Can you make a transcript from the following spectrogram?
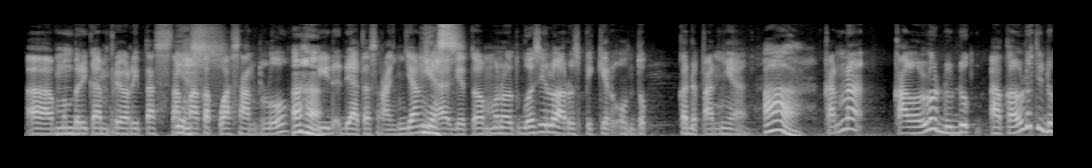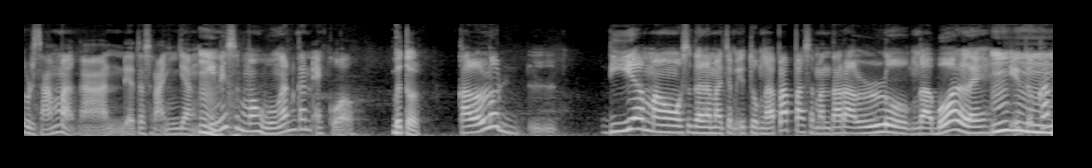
uh, memberikan prioritas sama Yes. kepuasan lu Aha. di, di atas ranjang Yes. ya gitu. Menurut gue sih lu harus pikir untuk ke depannya. ah, Karena kalau lu duduk, uh, kalau lu tidur bersama kan di atas ranjang, Hmm. ini semua hubungan kan equal. betul. Kalau lu dia mau segala macam itu nggak apa-apa, sementara lu nggak boleh, itu kan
